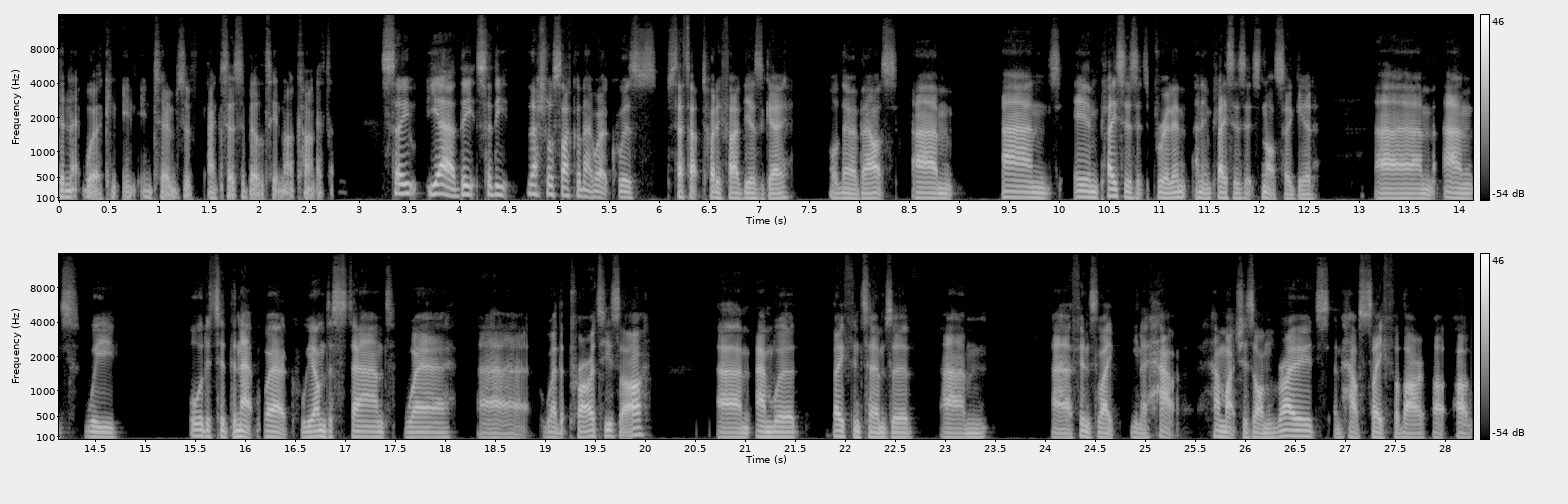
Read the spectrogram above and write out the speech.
the network in, in terms of accessibility and that kind of thing? So yeah, the so the National Cycle Network was set up 25 years ago or thereabouts, um, and in places it's brilliant, and in places it's not so good. Um, and we audited the network. We understand where uh, where the priorities are, um, and we're both in terms of um, uh, things like you know how how much is on roads and how safe are, are,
